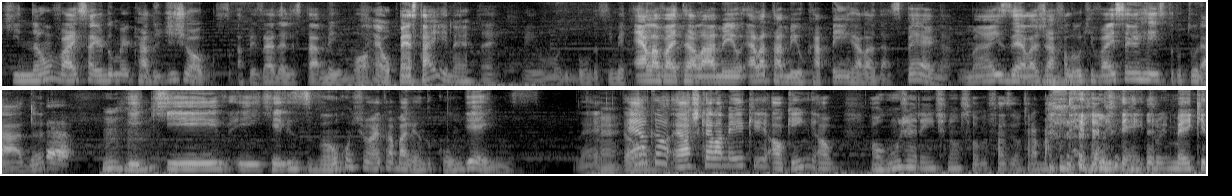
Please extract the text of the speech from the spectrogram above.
que não vai sair do mercado de jogos. Apesar dela estar meio morta, É, o PES tá aí, né? né? Meio moribunda, assim. meio- Ela vai estar lá meio. Ela tá meio capenga lá das pernas, mas ela já falou que vai ser reestruturada É, Uhum. e que, e que eles vão continuar trabalhando com games. Né? É, Então, é eu, eu acho que ela meio que. Alguém. al- algum gerente não soube fazer o trabalho dele ali dentro e meio que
